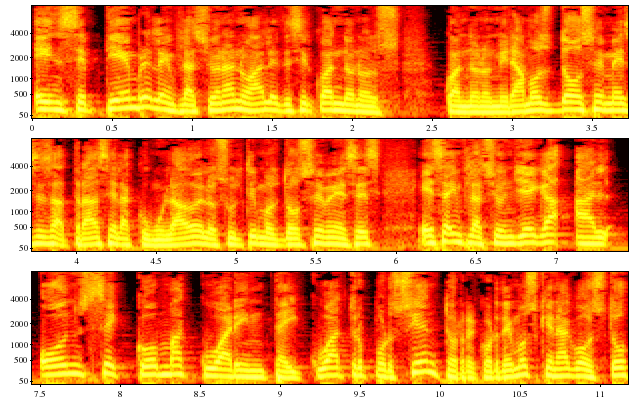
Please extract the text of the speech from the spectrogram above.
En septiembre la inflación anual, es decir, cuando nos, cuando nos miramos 12 meses atrás, el acumulado de los últimos 12 meses, esa inflación llega al 11,44%. Recordemos que en agosto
